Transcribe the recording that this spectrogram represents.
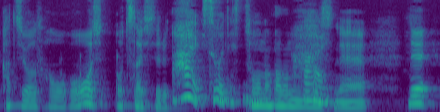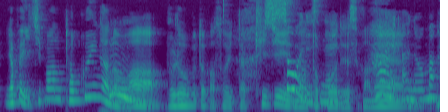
活用方法をお伝えしてる。はい、そうですね。そんな感じですね。で、やっぱり一番得意なのは、ブログとかそういった記事のところですかね。はい。あの、まあ、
